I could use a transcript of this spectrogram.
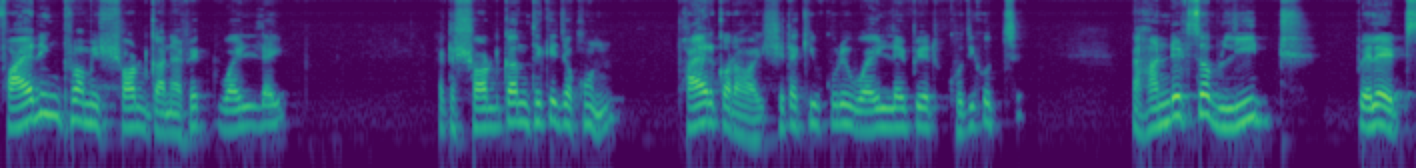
firing from a shotgun effect wildlife একটা শর্ট গান থেকে যখন ফায়ার করা হয় সেটা কী করে ওয়াইল্ড লাইফের ক্ষতি করছে? Hundreds of lead pellets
